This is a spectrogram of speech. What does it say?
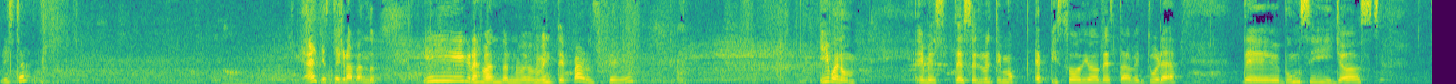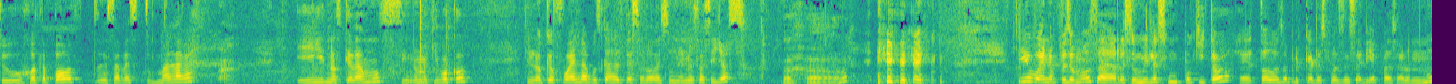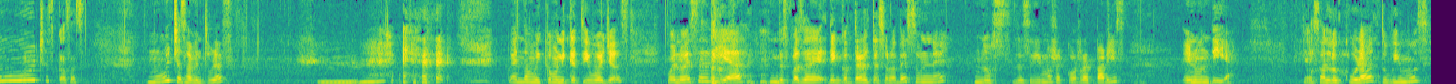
¿Lista? Ah, ya estoy grabando. Y grabando nuevamente para ustedes. Y bueno, este es el último episodio de esta aventura de Boomsy y Just, tu JPod, esa vez tu Málaga. Y nos quedamos, si no me equivoco, en lo que fue la búsqueda del tesoro de Sune, ¿no es así, Just? Ajá. y bueno, pues vamos a resumirles un poquito eh, todo eso porque después de ese día pasaron muchas cosas, muchas aventuras. Sí. Cuando muy comunicativo ellos. Bueno, ese día, después de, de encontrar el tesoro de Sune, nos decidimos recorrer París en un día. Esa locura tuvimos.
